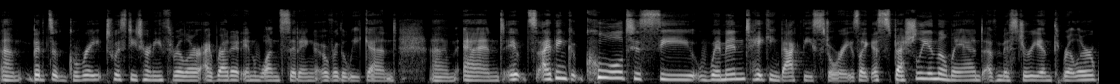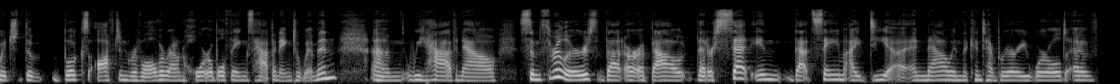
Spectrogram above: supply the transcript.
um, but it's a great twisty turny thriller. I read it in one sitting over the weekend. Um, and it's, I think, cool to see women taking back these stories. Like, especially in the land of mystery and thriller, which the books often revolve around horrible things happening to women. Um, we have now some thrillers that are about, that are set in that same idea and now in the contemporary world of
